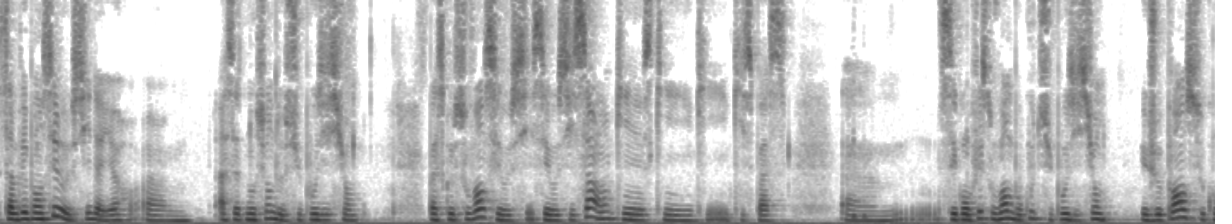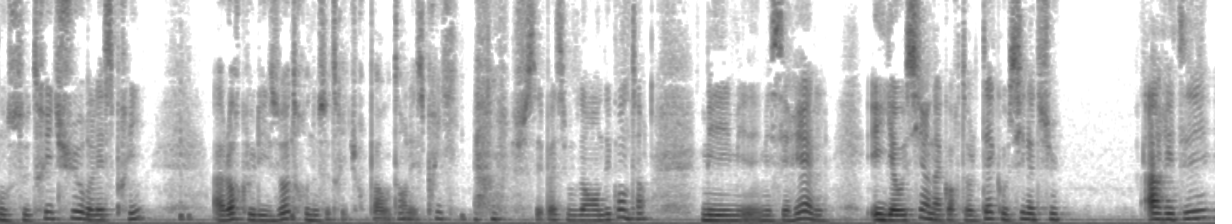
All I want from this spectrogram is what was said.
ça me fait penser aussi d'ailleurs euh, à cette notion de supposition. Parce que souvent, c'est aussi, aussi ça hein, qui se passe. Euh, c'est qu'on fait souvent beaucoup de suppositions. Et je pense qu'on se triture l'esprit alors que les autres ne se triturent pas autant l'esprit. je ne sais pas si vous en rendez compte, hein. mais, mais, mais c'est réel. Et il y a aussi un accord Toltec aussi là-dessus. Arrêtez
